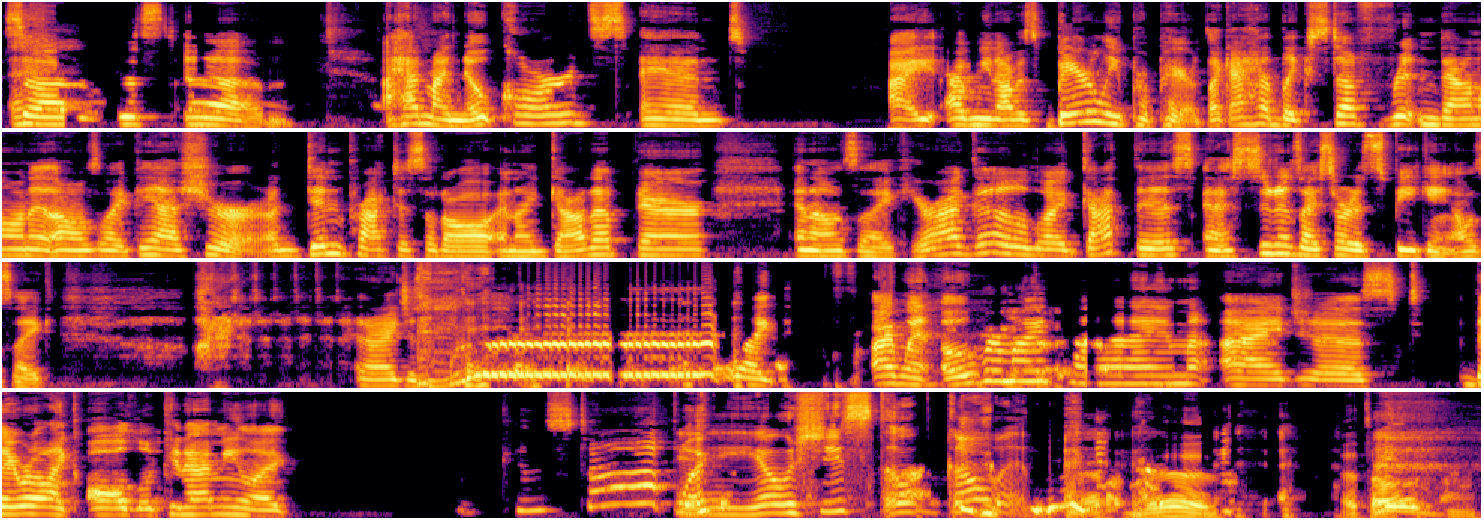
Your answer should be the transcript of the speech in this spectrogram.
so I just, um, I had my note cards, and I, I mean, I was barely prepared. Like I had like stuff written down on it. I was like, yeah, sure. I didn't practice at all, and I got up there, and I was like, here I go. Like, got this. And as soon as I started speaking, I was like and I just like I went over my time. I just they were like all looking at me like can stop like Hey, yo, she's still going. That's good. That's awesome.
